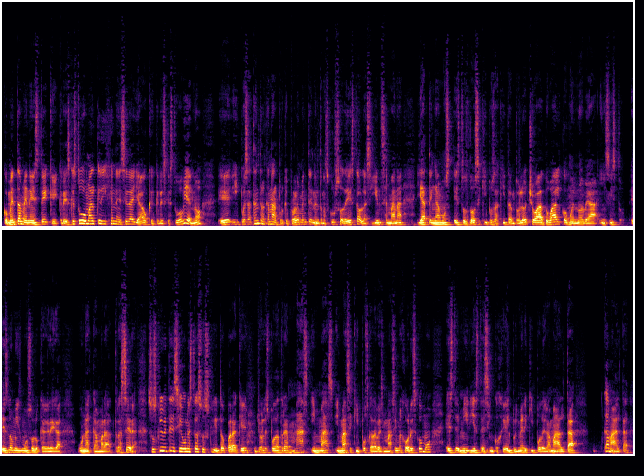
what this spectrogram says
Coméntame en este que crees que estuvo mal que dije en ese de allá o que crees que estuvo bien, ¿no? Eh, y pues atento al canal porque probablemente en el transcurso de esta o la siguiente semana ya tengamos estos dos equipos aquí, tanto el 8A dual como el 9A, insisto. Es lo mismo, solo que agrega una cámara trasera. Suscríbete si aún estás suscrito para que yo les pueda traer más y más y más equipos cada vez más y mejores como este MIDI, este 5G, el primer equipo de gama alta gama alta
